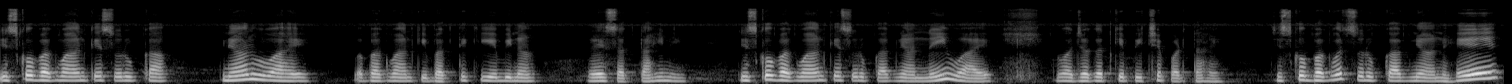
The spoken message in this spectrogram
जिसको भगवान के स्वरूप का ज्ञान हुआ है, वह भगवान की भक्ति किए बिना रह सकता ही नहीं। जिसको भगवान के स्वरूप का ज्ञान नहीं हुआ है, वह जगत के पीछे पड़ता है। जिसको भगवत स्वरूप का ज्ञान है,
